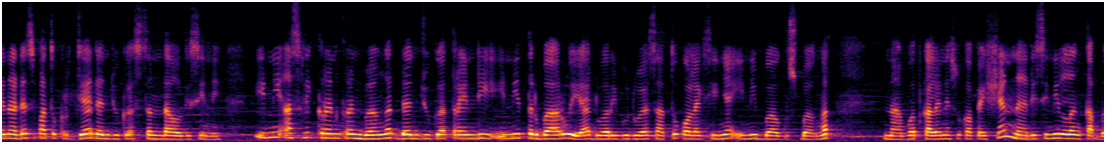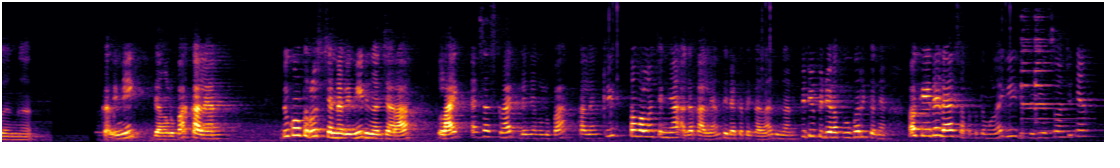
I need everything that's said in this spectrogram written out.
Dan ada sepatu kerja dan juga sendal di sini. Ini asli keren-keren banget dan juga trendy. Ini terbaru ya 2021 koleksinya ini bagus banget Nah, buat kalian yang suka fashion, nah di sini lengkap banget. Kali ini jangan lupa kalian dukung terus channel ini dengan cara like and subscribe dan jangan lupa kalian klik tombol loncengnya agar kalian tidak ketinggalan dengan video-video aku berikutnya. Oke, dadah, sampai ketemu lagi di video selanjutnya.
